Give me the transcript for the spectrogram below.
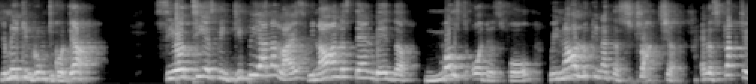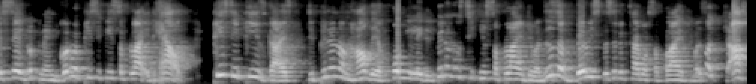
you're making room to go down. COT has been deeply analyzed. We now understand where the most orders fall. We're now looking at the structure. And the structure is saying, look, man, you go to a PCP supply, it held. PCPs, guys, depending on how they are formulated, depending on who's teaching supply and demand, this is a very specific type of supply and demand. It's not just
